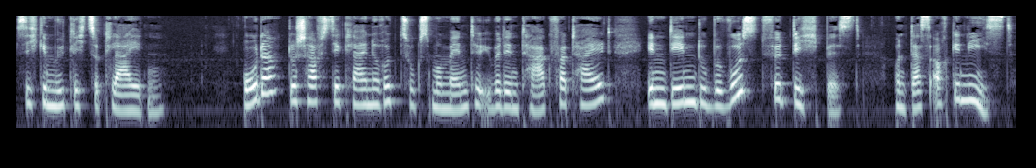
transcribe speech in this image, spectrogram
sich gemütlich zu kleiden. Oder du schaffst dir kleine Rückzugsmomente über den Tag verteilt, in denen du bewusst für dich bist und das auch genießt.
